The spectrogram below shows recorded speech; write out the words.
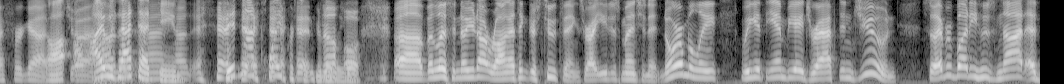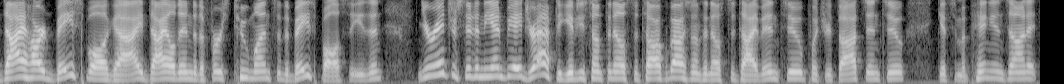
I forgot. Uh, you- I was did- at that game. how- Did not play particularly no. Uh, but listen, no, you're not wrong. I think there's two things, right? You just mentioned it. Normally, we get the NBA draft in June. So everybody who's not a diehard baseball guy, dialed into the first two months of the baseball season, you're interested in the NBA draft. It gives you something else to talk about, something else to dive into, put your thoughts into, get some opinions on it.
